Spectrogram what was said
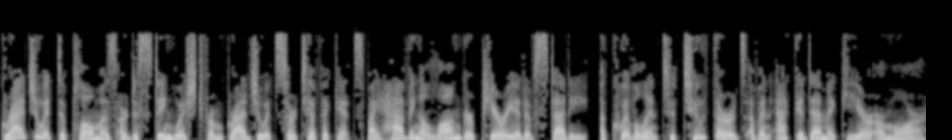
Graduate diplomas are distinguished from graduate certificates by having a longer period of study, equivalent to two-thirds of an academic year or more.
